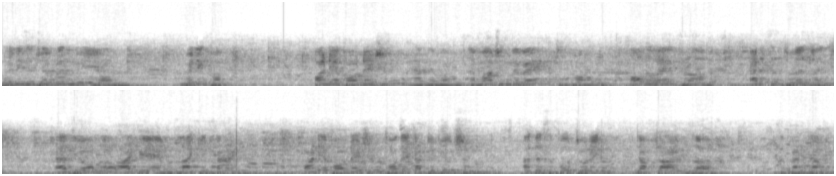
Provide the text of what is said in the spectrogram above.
Ladies and gentlemen, we are waiting for Pandya Foundation and they were, they're marching the way to from all the way from Edison to Iselin. As you all know, IBA would like to thank Pandya Foundation for their contribution and their support during tough times of the pandemic.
